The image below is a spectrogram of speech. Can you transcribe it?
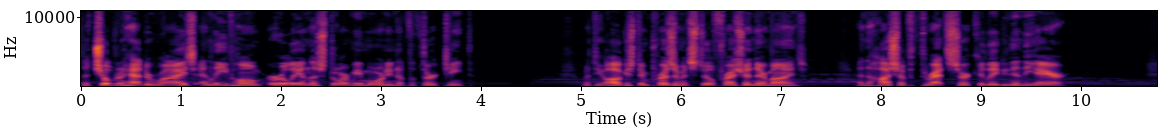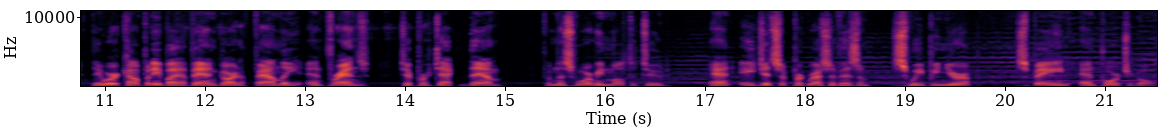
The children had to rise and leave home early on the stormy morning of the 13th. With the August imprisonment still fresh in their minds, and the hush of threats circulating in the air, they were accompanied by a vanguard of family and friends to protect them from the swarming multitude and agents of progressivism sweeping Europe, Spain, and Portugal.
